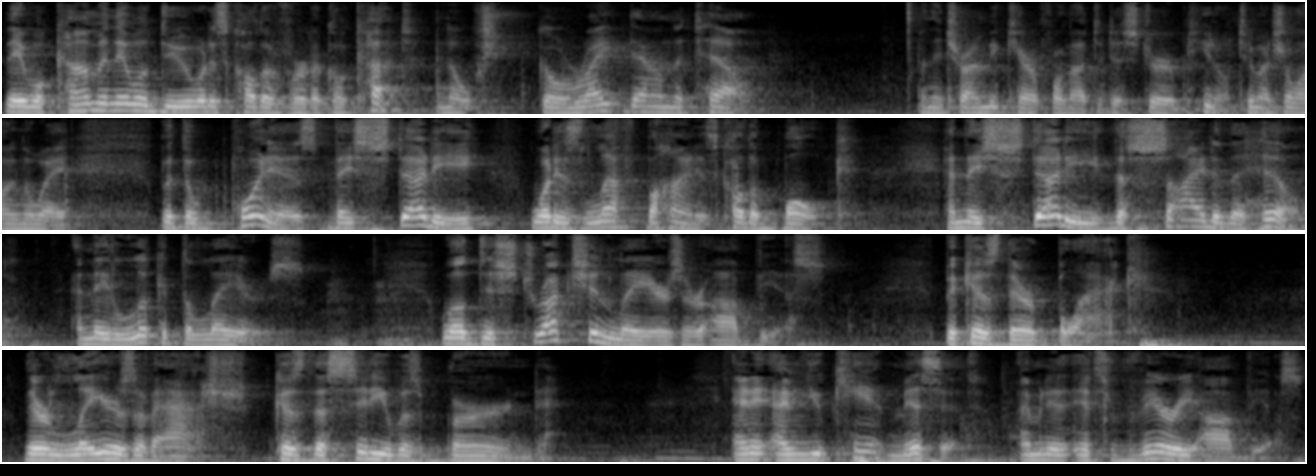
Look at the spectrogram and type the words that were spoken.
They will come and they will do what is called a vertical cut, and they'll go right down the tell. And they try and be careful not to disturb, you know, too much along the way. But the point is, they study what is left behind. It's called a bulk. And they study the side of the hill and they look at the layers. Well, destruction layers are obvious because they're black they're layers of ash because the city was burned. And, it, and you can't miss it. I mean, it, it's very obvious.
